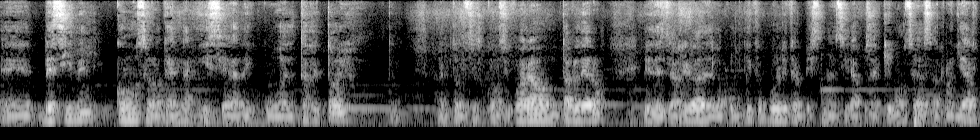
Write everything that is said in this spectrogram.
eh, deciden cómo se ordena y se adecua el territorio. Entonces, como si fuera un tablero, y desde arriba de la política pública empiezan a decir, ah, pues aquí vamos a desarrollar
